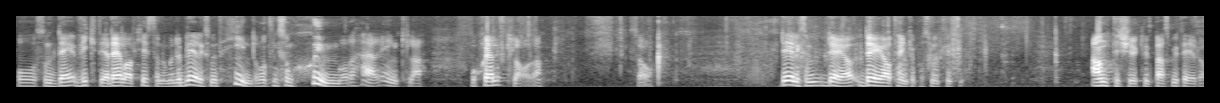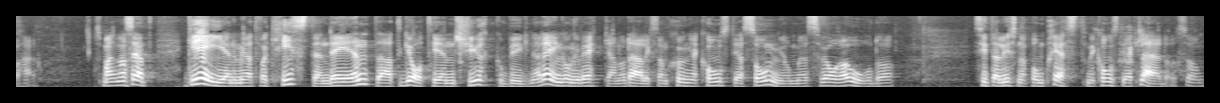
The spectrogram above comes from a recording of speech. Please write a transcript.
och som de, viktiga delar av kristendomen, det blir liksom ett hinder, någonting som skymmer det här enkla och självklara. Så. Det är liksom det jag, det jag tänker på som ett liksom antikyrkligt perspektiv då här. Så man, man säger att grejen med att vara kristen, det är inte att gå till en kyrkobyggnad en gång i veckan och där liksom sjunga konstiga sånger med svåra ord och sitta och lyssna på en präst med konstiga kläder. Så.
